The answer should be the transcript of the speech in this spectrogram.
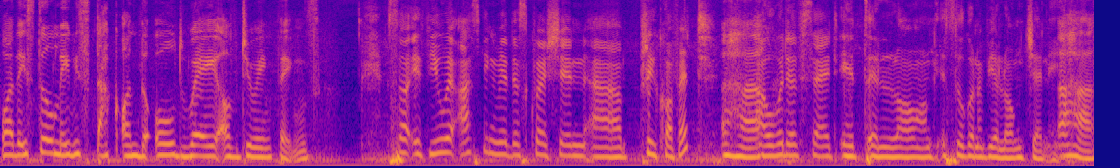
or are they still maybe stuck on the old way of doing things? So, if you were asking me this question uh, pre-COVID, Uh-huh. I would have said it's a long, it's still going to be a long journey. Uh-huh.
